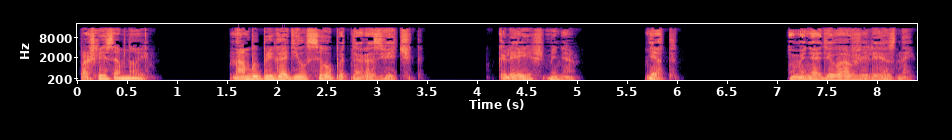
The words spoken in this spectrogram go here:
пошли со мной. Нам бы пригодился опытный разведчик». «Клеишь меня?» «Нет. У меня дела в Железной».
